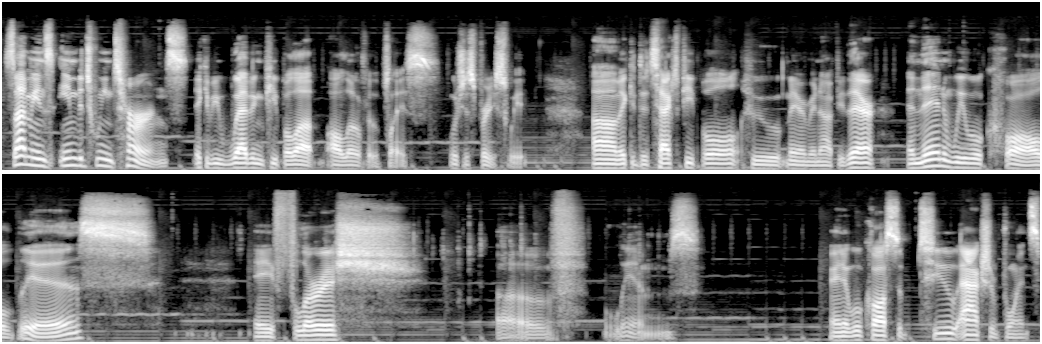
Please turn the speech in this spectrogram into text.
So that means in between turns, it could be webbing people up all over the place, which is pretty sweet. Um, it can detect people who may or may not be there. And then we will call this a flourish of limbs. And it will cost two action points,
